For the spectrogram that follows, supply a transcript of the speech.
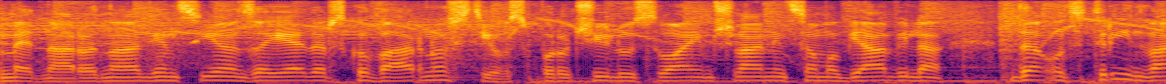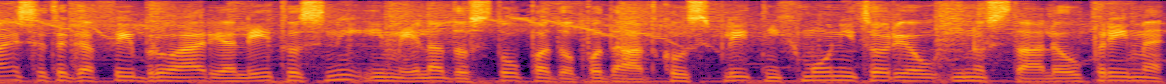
Mednarodna agencija za jedrsko varnost je v sporočilu svojim članicam objavila, da od 23. februarja letos ni imela dostopa do podatkov spletnih monitorjev in ostale opreme,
